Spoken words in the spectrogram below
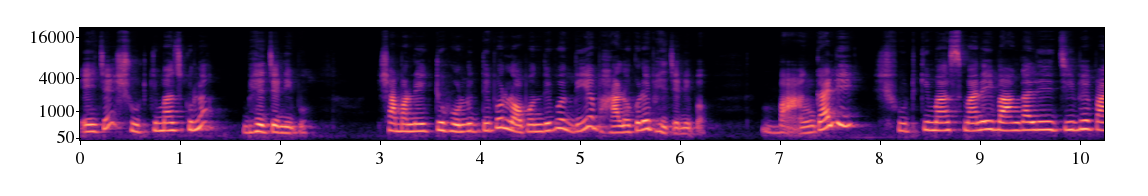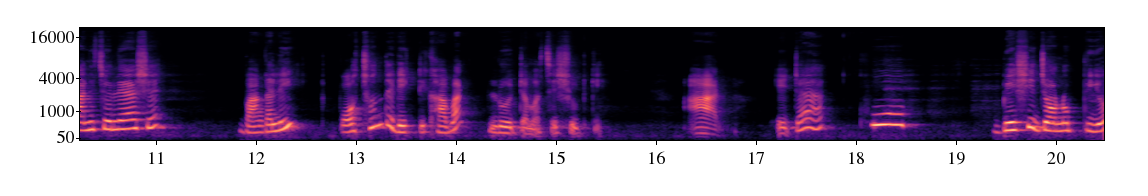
এই যে শুটকি মাছগুলো ভেজে নিব। সামান্য একটু হলুদ দিব, লবণ দিব, দিয়ে ভালো করে ভেজে নিব। বাঙালি, শুটকি মাছ মানেই বাঙালির জিভে পানি চলে আসে। বাঙালি পছন্দের একটি খাবার লইটা মাছের শুটকি। আর এটা খুব বেশি জনপ্রিয়,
